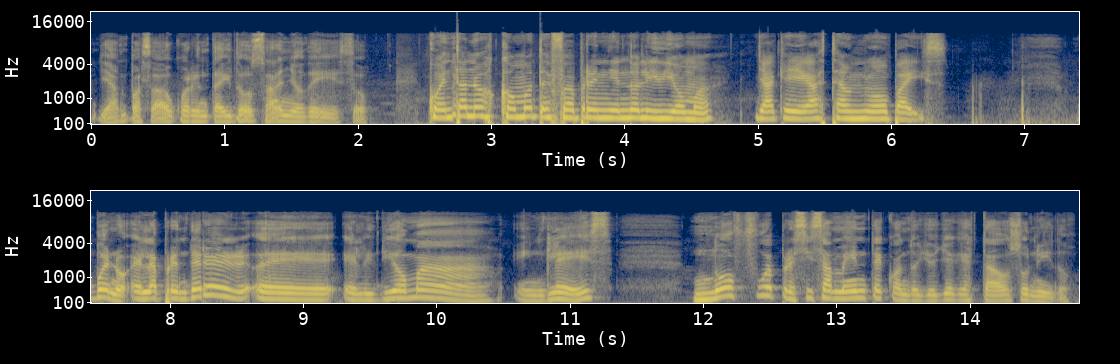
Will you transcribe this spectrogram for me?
Ya han pasado 42 años de eso. Cuéntanos cómo te fue aprendiendo el idioma, ya que llegaste a un nuevo país. Bueno, el aprender el, eh, el idioma inglés no fue precisamente cuando yo llegué a Estados Unidos.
